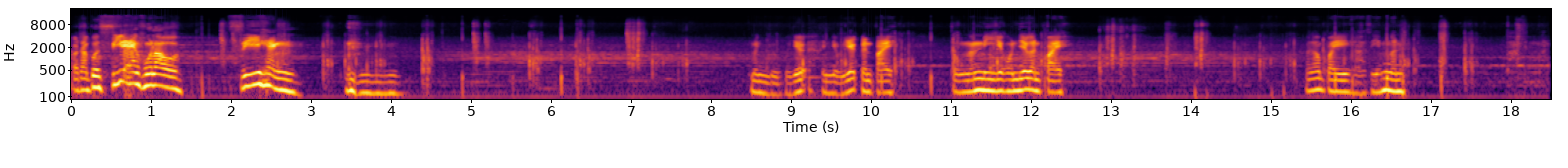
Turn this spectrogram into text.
เราทำเพื่อสีแดงของเรา สีแห่ง มันอยู่เยอะมันอยู่เยอะเกินไป ตรงนั้นมีคนเยอะเกินไปเราต้องไปหาสีเงินตามสีน้ำเงิน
